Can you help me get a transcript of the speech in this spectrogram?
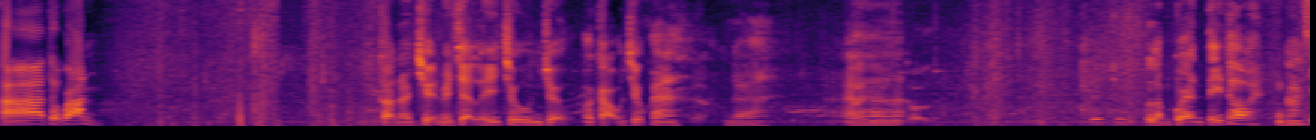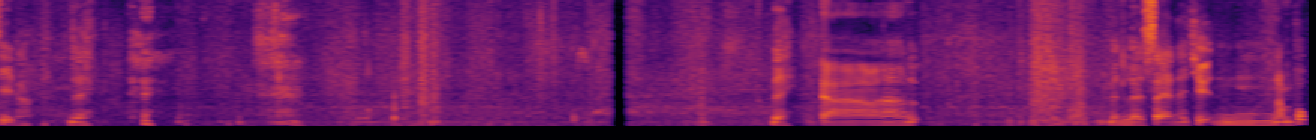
À Thục Anh. Con nói chuyện với trợ lý chú một chút cậu một chút ha. Rồi. À, làm quen tí thôi không có gì đâu. Đây. Đây à, mình lên xe nói chuyện 5 phút.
